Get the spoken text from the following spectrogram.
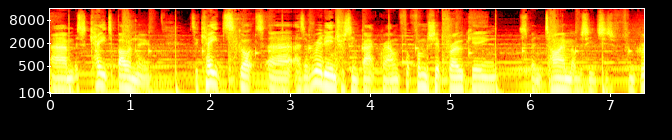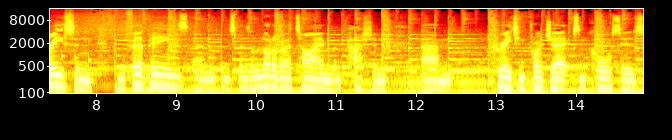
Um, it's Kate Bollanou. So Kate's got uh, has a really interesting background from shipbroking. Spent time, obviously, she's from Greece and from the Philippines, and, and spends a lot of her time and passion um, creating projects and courses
